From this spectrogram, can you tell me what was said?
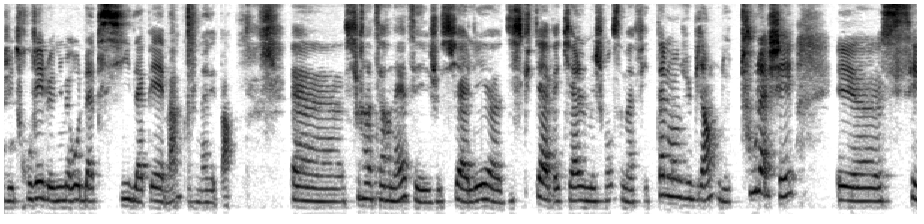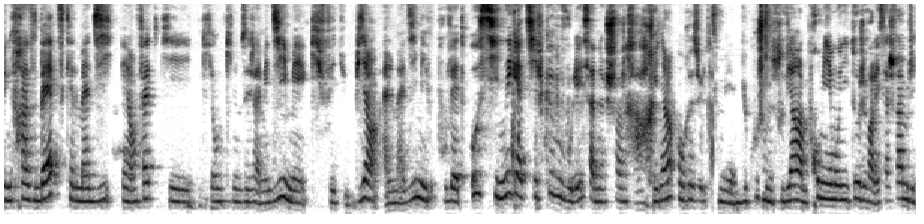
j'ai trouvé le numéro de la psy de la PMA que je n'avais pas sur internet et je suis allée discuter avec elle mais je pense que ça m'a fait tellement du bien de tout lâcher et euh, c'est une phrase bête qu'elle m'a dit, et en fait, qui, nous est jamais dit, mais qui fait du bien. Elle m'a dit, mais vous pouvez être aussi négatif que vous voulez, ça ne changera rien au résultat. Mais du coup, je me souviens, un premier monito, je vais voir les sages-femmes, j'ai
